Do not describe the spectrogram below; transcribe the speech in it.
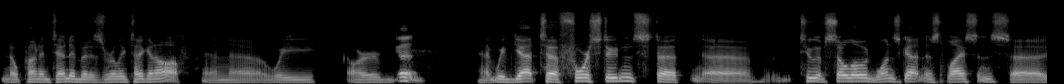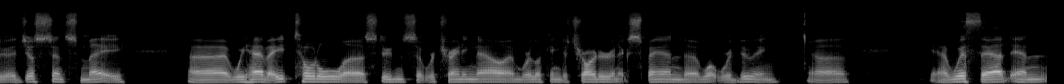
no pun intended, but it's really taken off. And uh, we are good. Uh, we've got uh, four students. Uh, uh two have soloed. One's gotten his license uh, just since May. we have eight total students that we're training now, and we're looking to charter and expand what we're doing uh, with that. And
